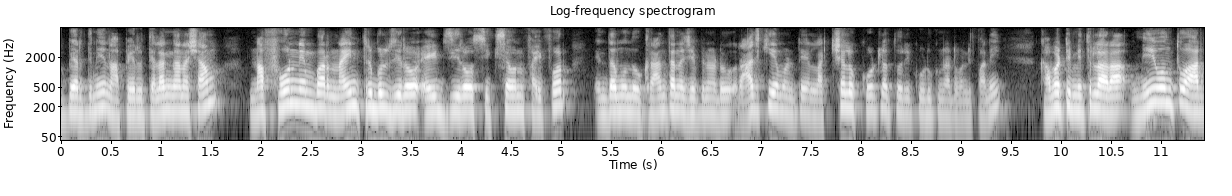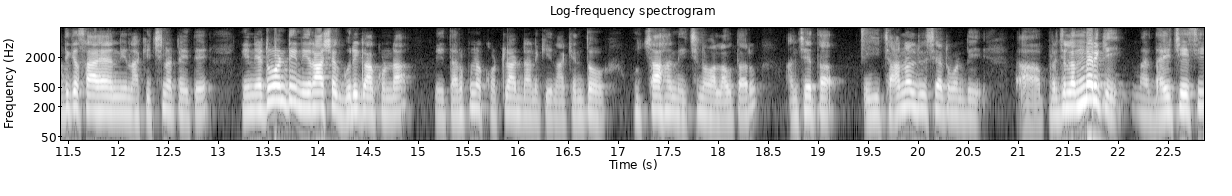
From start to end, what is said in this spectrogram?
అభ్యర్థిని. నా పేరు తెలంగాణ శ్యామ్. నా phone number nine triple zero eight zero six seven five four. ఇంతకుముందు క్రాంతన్న చెప్పినట్టు రాజకీయం అంటే లక్షలు కోట్లతో కూడుకున్నటువంటి పని. కాబట్టి మిత్రులారా మీ వంతు ఆర్థిక సహాయాన్ని నాకు ఇచ్చినట్టయితే నేను ఎటువంటి నిరాశకు గురి కాకుండా మీ తరపున కొట్లాడడానికి నాకెంతో ఉత్సాహాన్ని ఇచ్చిన వాళ్ళు అవుతారు. అంచేత ఈ ఛానల్ చూసేటువంటి ప్రజలందరికీ మరి దయచేసి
